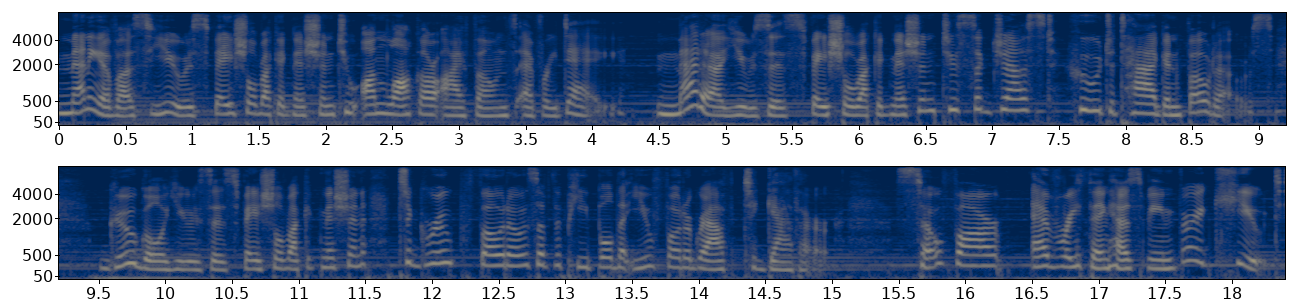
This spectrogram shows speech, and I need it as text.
Many of us use facial recognition to unlock our iPhones every day. Meta uses facial recognition to suggest who to tag in photos. Google uses facial recognition to group photos of the people that you photographed together. So far, everything has been very cute,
